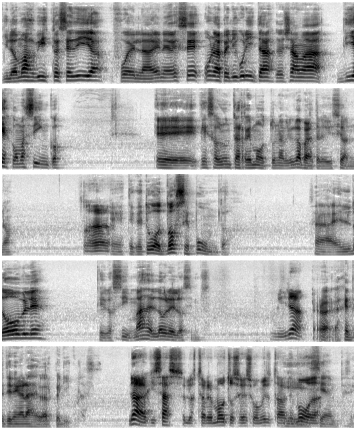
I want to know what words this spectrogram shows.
Y lo más visto ese día fue en la NBC una peliculita que se llama 10,5. eh, que es sobre un terremoto, una película para televisión, ¿no? Ah, Este, que tuvo 12 puntos. O sea, el doble que los Sims, más del doble de los Sims. mirá. Pero la gente tiene ganas de ver películas. Nada, quizás los terremotos en ese momento estaban de Y moda. Siempre, sí.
